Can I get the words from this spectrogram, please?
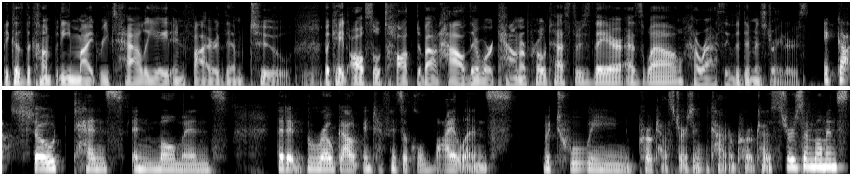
because the company might retaliate and fire them too. Mm. But Kate also talked about how there were counter protesters there as well, harassing the demonstrators. It got so tense in moments that it broke out into physical violence between protesters and counter protesters in moments.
